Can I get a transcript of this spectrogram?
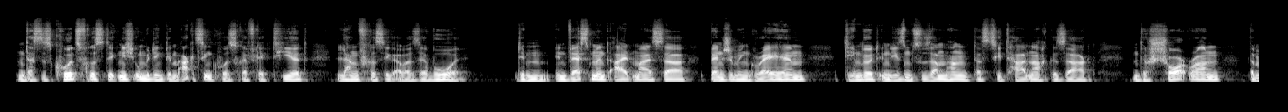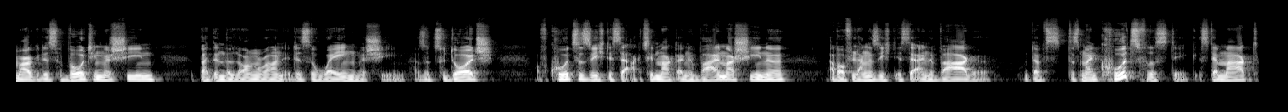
Und das ist kurzfristig nicht unbedingt im Aktienkurs reflektiert, langfristig aber sehr wohl. Dem Investment-Eidmeister Benjamin Graham, dem wird in diesem Zusammenhang das Zitat nachgesagt, In the short run, the market is a voting machine, but in the long run it is a weighing machine. Also zu Deutsch, auf kurze Sicht ist der Aktienmarkt eine Wahlmaschine, aber auf lange Sicht ist er eine Waage. Und das, das meint kurzfristig ist der Markt,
